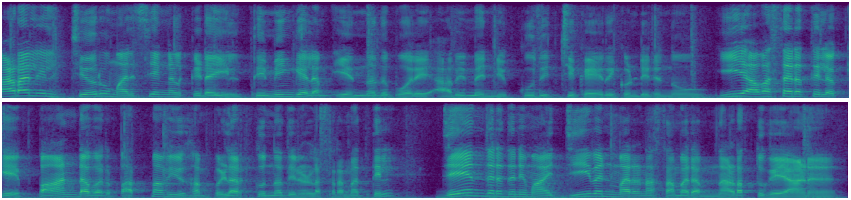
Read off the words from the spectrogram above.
കടലിൽ ചെറു മത്സ്യങ്ങൾക്കിടയിൽ തിമിംഗലം എന്നതുപോലെ അഭിമന്യു കുതിച്ചു കയറിക്കൊണ്ടിരുന്നു. ഈ അവസരത്തിലൊക്കെ പാണ്ഡവർ പത്മവ്യൂഹം പിളർക്കുന്നതിനുള്ള ശ്രമത്തിൽ ജയന്ദ്രദനുമായി ജീവൻ മരണ സമരം നടത്തുകയാണ്.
